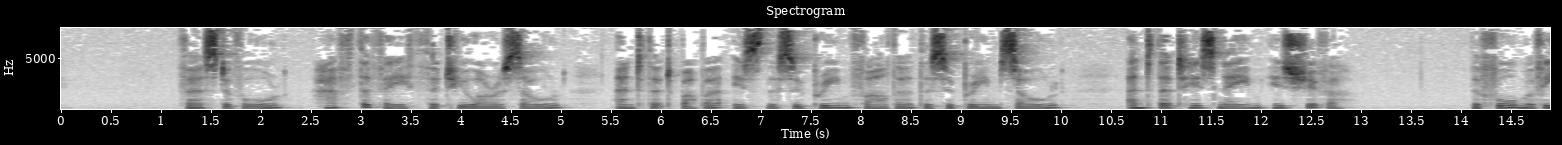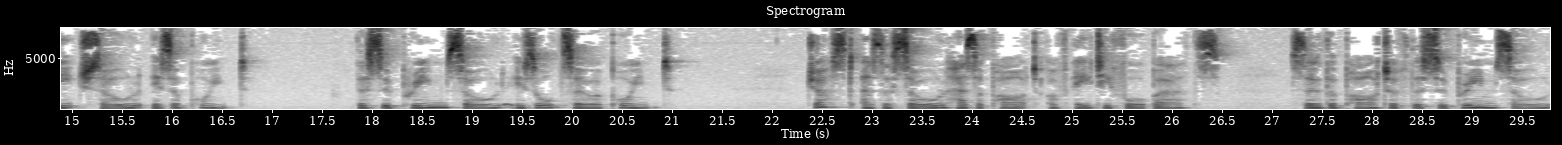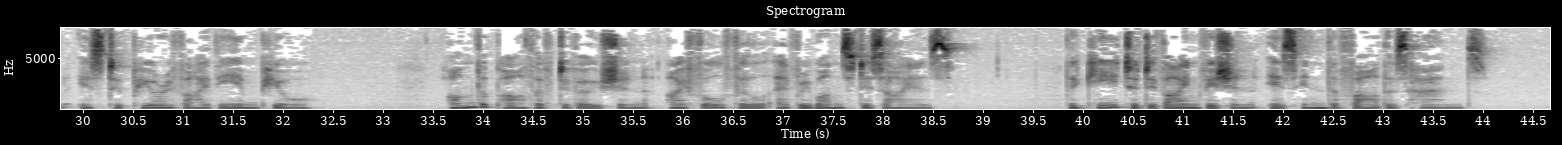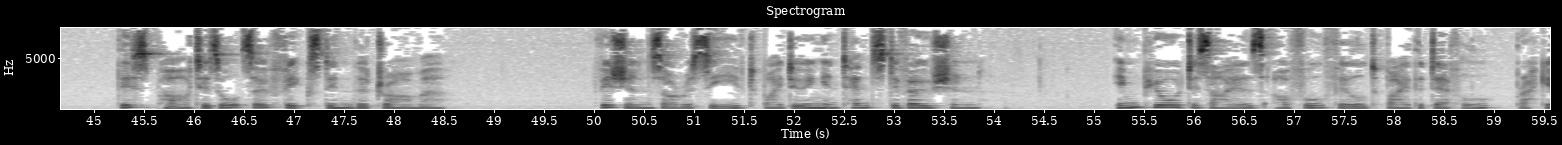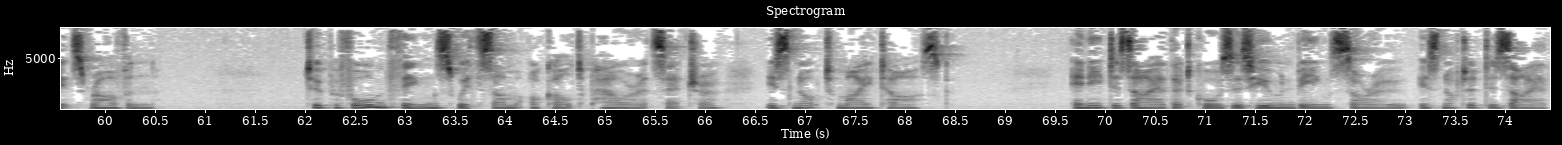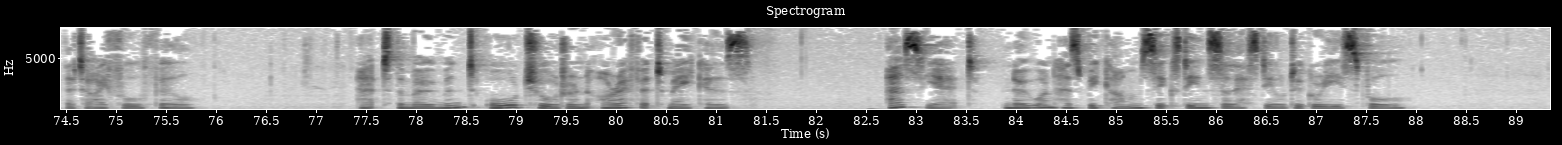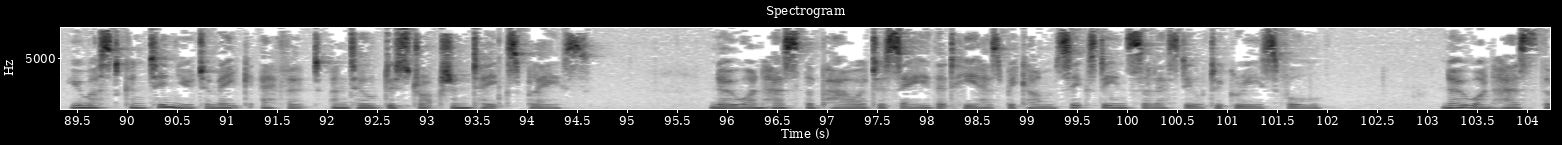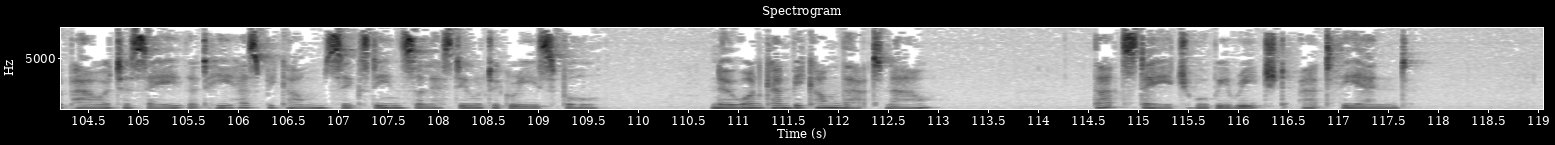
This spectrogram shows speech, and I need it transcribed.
First of all, have the faith that you are a soul and that Baba is the Supreme Father, the Supreme Soul, and that his name is Shiva. The form of each soul is a point. The Supreme Soul is also a point. Just as a soul has a part of 84 births, so the part of the Supreme Soul is to purify the impure. On the path of devotion, I fulfill everyone's desires. The key to divine vision is in the Father's hands. This part is also fixed in the drama. Visions are received by doing intense devotion. Impure desires are fulfilled by the devil, brackets Ravan. To perform things with some occult power, etc., is not my task. Any desire that causes human beings sorrow is not a desire that I fulfill. At the moment, all children are effort makers. As yet, no one has become 16 celestial degrees full. You must continue to make effort until destruction takes place. No one has the power to say that he has become 16 celestial degrees full. No one has the power to say that he has become 16 celestial degrees full. No one can become that now. That stage will be reached at the end.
